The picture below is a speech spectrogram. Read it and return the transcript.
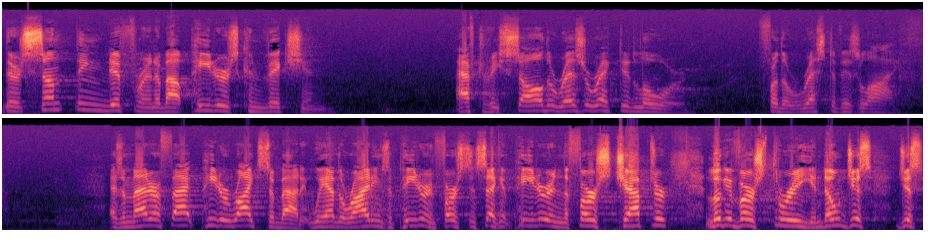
There's something different about Peter's conviction after he saw the resurrected Lord for the rest of his life. As a matter of fact, Peter writes about it. We have the writings of Peter in 1st and 2nd Peter in the first chapter. Look at verse 3 and don't just, just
